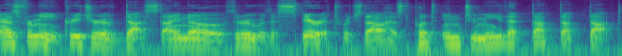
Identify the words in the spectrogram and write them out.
As for me, creature of dust, I know through the Spirit which thou hast put into me that dot dot dot.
